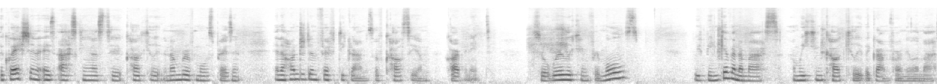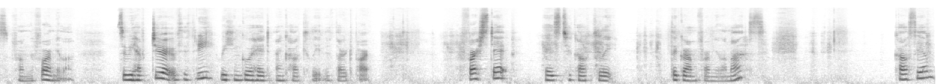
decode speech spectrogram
the question is asking us to calculate the number of moles present in 150 grams of calcium carbonate. So we're looking for moles, we've been given a mass, and we can calculate the gram formula mass from the formula. So we have two out of the three, we can go ahead and calculate the third part. The first step is to calculate the gram formula mass. Calcium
